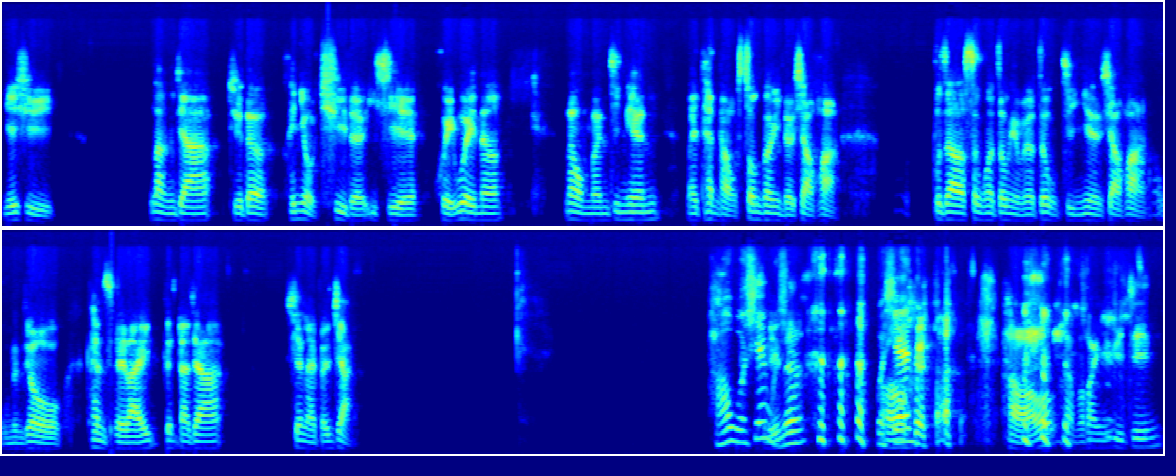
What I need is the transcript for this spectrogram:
也许让人家觉得很有趣的一些回味呢？那我们今天来探讨双关语的笑话，不知道生活中有没有这种经验笑话？我们就看谁来跟大家先来分享。好，我先，我先，我先。好，那我们欢迎玉晶。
